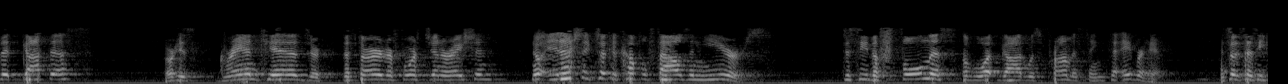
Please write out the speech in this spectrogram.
that got this? Or his grandkids? Or the third or fourth generation? No, it actually took a couple thousand years to see the fullness of what God was promising to Abraham. And so it says he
